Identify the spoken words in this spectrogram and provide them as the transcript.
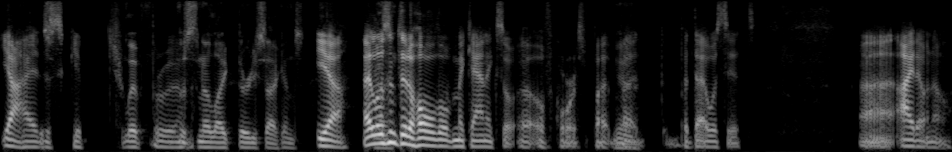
Yeah, I had to Just skip thr- through. listen to like 30 seconds. Yeah, I listened to the whole of Mechanix, uh, of course, but Yeah. but but that was it. Uh, I don't know.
